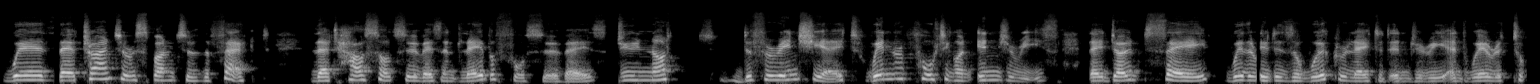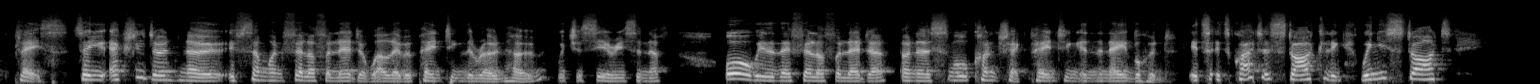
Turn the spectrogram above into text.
where they're trying to respond to the fact that household surveys and labor force surveys do not differentiate when reporting on injuries. They don't say whether it is a work related injury and where it took place. So you actually don't know if someone fell off a ladder while they were painting their own home, which is serious enough, or whether they fell off a ladder on a small contract painting in the neighborhood. It's, it's quite a startling, when you start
